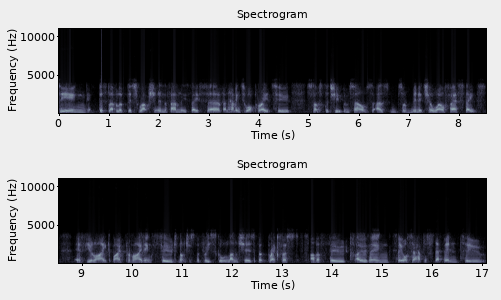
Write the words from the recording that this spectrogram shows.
seeing this level of disruption in the families they serve and having to operate to substitute themselves as sort of miniature welfare states, if you like, by providing food, not just the free school lunches, but breakfast, other food, clothing. They also have to step in to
